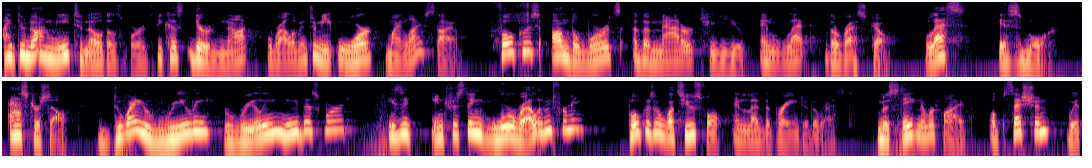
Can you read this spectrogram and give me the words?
I do not need to know those words because they're not relevant to me or my lifestyle. Focus on the words that matter to you and let the rest go. Less is more. Ask yourself, do I really, really need this word? Is it interesting or relevant for me? Focus on what's useful and let the brain do the rest. Mistake number five obsession with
